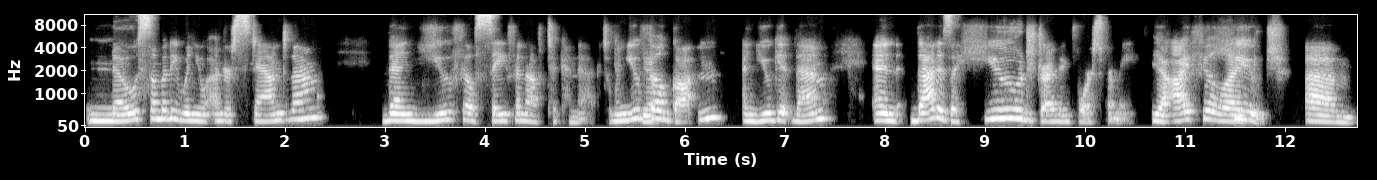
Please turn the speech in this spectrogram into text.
know somebody, when you understand them, then you feel safe enough to connect. When you Yeah. feel gotten and you get them, and that is a huge driving force for me. Yeah, I feel like huge. um,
